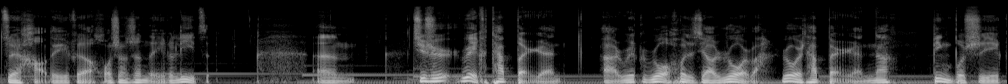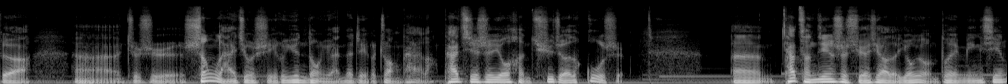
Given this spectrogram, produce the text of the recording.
最好的一个活生生的一个例子。嗯，其实 Rick 他本人啊，Rick Roar 或者叫 Roar 吧，Roar 他本人呢，并不是一个呃，就是生来就是一个运动员的这个状态了。他其实有很曲折的故事。嗯、他曾经是学校的游泳队明星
